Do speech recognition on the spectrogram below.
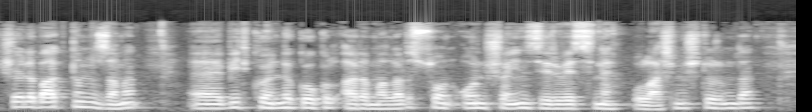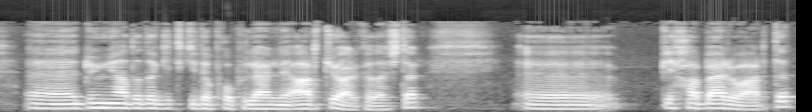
Şöyle baktığımız zaman e, Bitcoin ile Google aramaları son 13 ayın zirvesine ulaşmış durumda. E, dünyada da gitgide popülerliği artıyor arkadaşlar. E, bir haber vardı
